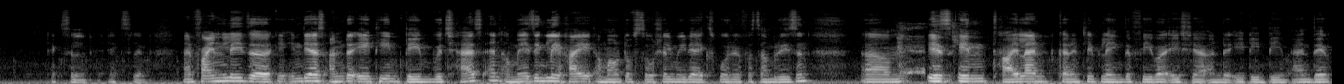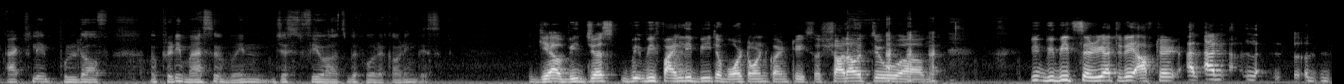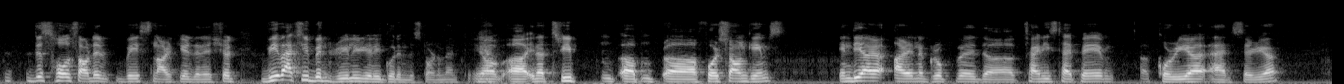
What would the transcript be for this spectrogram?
Excellent, excellent. And finally, the India's under 18 team, which has an amazingly high amount of social media exposure for some reason, um, is in Thailand currently playing the FIBA Asia under 18 team, and they've actually pulled off a pretty massive win just few hours before recording this. Yeah, we just we, we finally beat a war torn country. So shout out to um, we, we beat Syria today after and, and uh, this whole sounded way snarkier than it should. We've actually been really really good in this tournament. You know, uh, in a three uh, uh, first round games, India are in a group with uh, Chinese Taipei, uh, Korea, and Syria.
